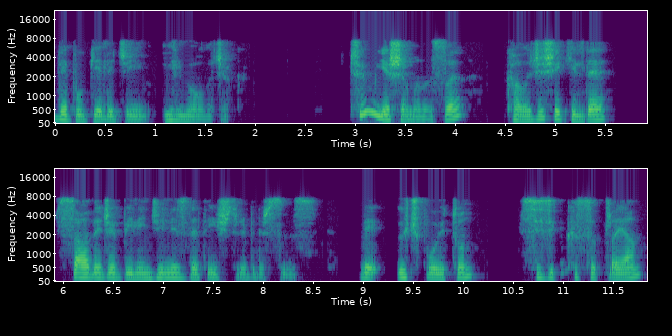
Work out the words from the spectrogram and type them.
Ve bu geleceğin ilmi olacak. tüm yaşamınızı kalıcı şekilde sadece bilincinizle değiştirebilirsiniz. Ve üç boyutun sizi kısıtlayan,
